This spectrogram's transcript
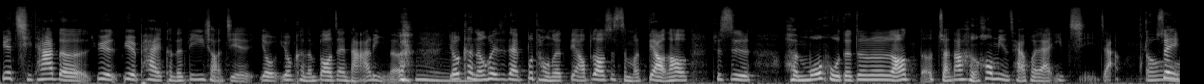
因为其他的乐乐派可能第一小节有有可能不知道在哪里呢？有可能会是在不同的调，不知道是什么调，然后就是很模糊的，噔然后转到很后面才回来一集这样。所以，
